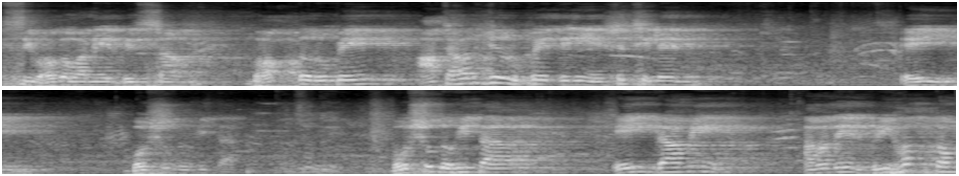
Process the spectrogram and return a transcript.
শ্রী ভগবানের বিশ্রাম। ভক্ত রূপে, আচার্য রূপে তিনি এসেছিলেন এই বসুদহিতা বসুদহিতা এই গ্রামে আমাদের বৃহত্তম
